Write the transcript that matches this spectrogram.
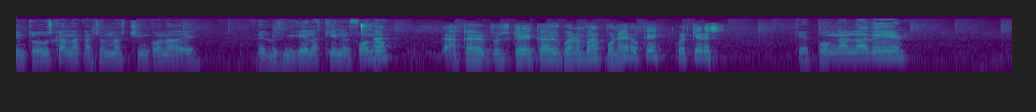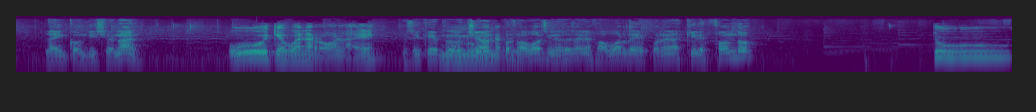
introduzcan la canción más chingona de, de Luis Miguel aquí en el fondo. Ah, a ver, pues, ¿qué, qué van a poner o qué? ¿Cuál quieres? Que pongan la de La Incondicional. Uy, qué buena rola, ¿eh? Así que, Muy, producción, por rola. favor, si nos hacen el favor de poner aquí de fondo. Tú,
